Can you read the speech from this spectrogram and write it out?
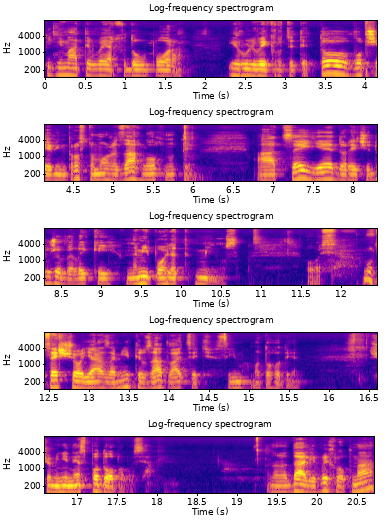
піднімати вверх до упора і руль викрутити, то взагалі він просто може заглохнути. А це є, до речі, дуже великий, на мій погляд, мінус. Ось. Ну, це, що я замітив за 27 мотогодин. Що мені не сподобалося. Е, Далі вихлопна.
